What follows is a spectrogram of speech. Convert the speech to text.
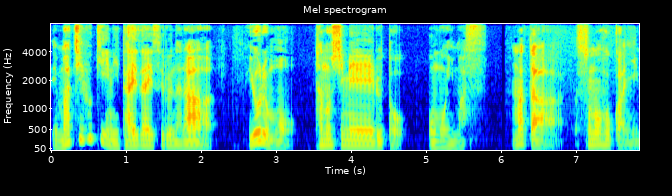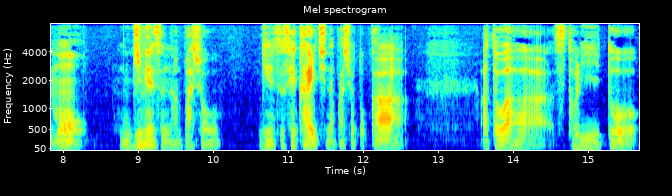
で街付近に滞在するなら、夜も楽しめると思います。また、その他にも、ギネスな場所、ギネス世界一な場所とか、あとは、ストリート、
